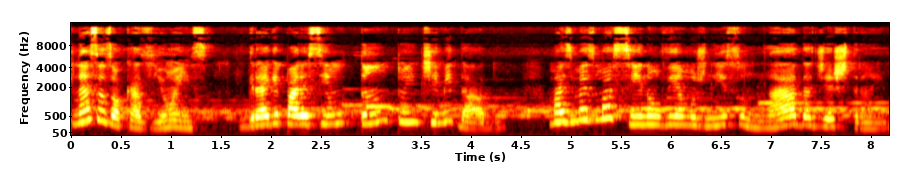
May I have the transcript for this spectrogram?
Nessas ocasiões, Greg parecia um tanto intimidado, mas mesmo assim não víamos nisso nada de estranho.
